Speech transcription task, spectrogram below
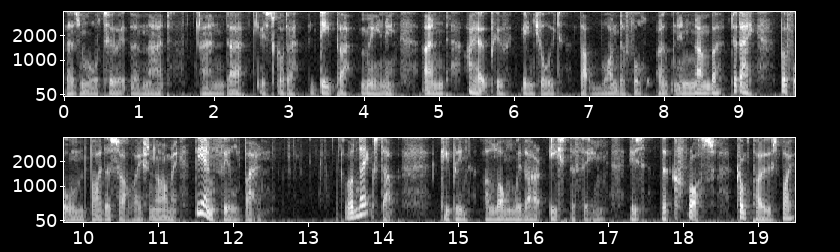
There's more to it than that. And uh, it's got a deeper meaning. And I hope you enjoyed that wonderful opening number today, performed by the Salvation Army, the Enfield Band. Well, next up, keeping along with our Easter theme, is The Cross, composed by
